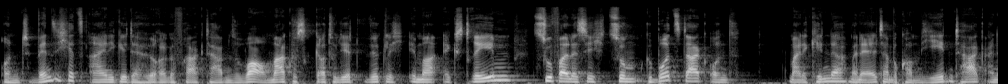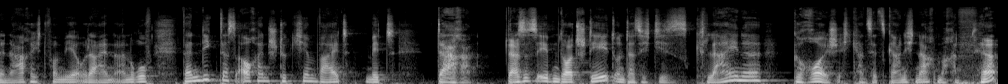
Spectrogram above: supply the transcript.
Und wenn sich jetzt einige der Hörer gefragt haben, so wow, Markus gratuliert wirklich immer extrem zuverlässig zum Geburtstag und meine Kinder, meine Eltern bekommen jeden Tag eine Nachricht von mir oder einen Anruf, dann liegt das auch ein Stückchen weit mit daran dass es eben dort steht und dass ich dieses kleine Geräusch, ich kann es jetzt gar nicht nachmachen, ja,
